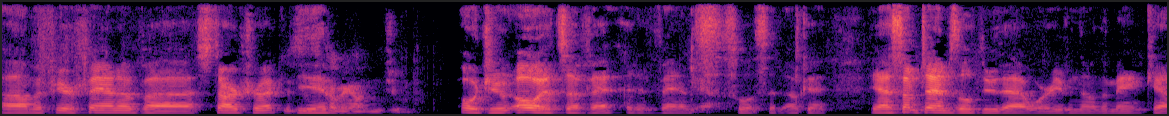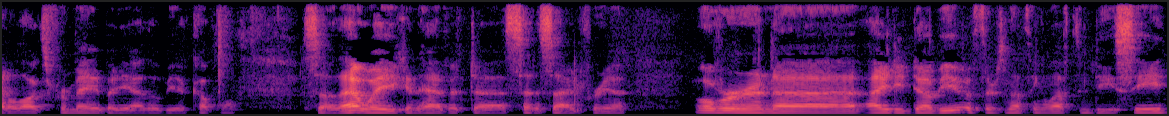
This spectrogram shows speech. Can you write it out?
um, if you're a fan of uh, Star Trek, This is coming out in June. oh June, oh it's a va- an advance Yeah. solicit. Okay, yeah, sometimes they'll do that where even though the main catalog's for May, but yeah, there'll be a couple, so that way you can have it uh, set aside for you. Over in uh, IDW, if there's nothing left in DC,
